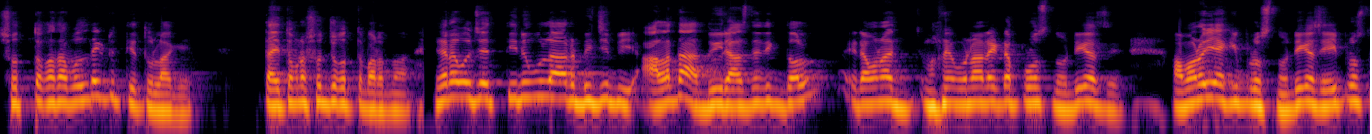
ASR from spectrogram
সত্য কথা বলতে একটু তেতো লাগে। তাই তোমরা সহ্য করতে পারো না। এরা বলছে, তৃণমূল আর বিজেপি আলাদা, দুই রাজনৈতিক দল? এটা ওনার মানে ওনার একটা প্রশ্ন, ঠিক আছে? আমারও একই প্রশ্ন, ঠিক আছে? এই প্রশ্ন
